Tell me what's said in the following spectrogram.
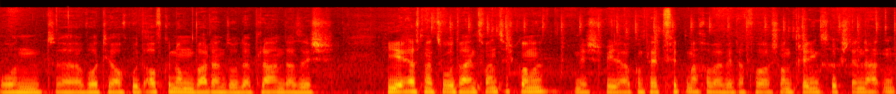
und äh, wurde hier auch gut aufgenommen. War dann so der Plan, dass ich hier erstmal zu U23 komme, mich wieder komplett fit mache, weil wir davor schon Trainingsrückstände hatten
